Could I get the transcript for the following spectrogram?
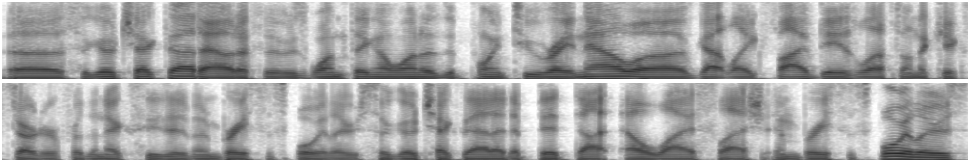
Uh, so go check that out. If there was one thing I wanted to point to right now, uh, I've got like five days left on the Kickstarter for the next season of Embrace the Spoilers. So go check that out at a bit.ly slash embrace the spoilers,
